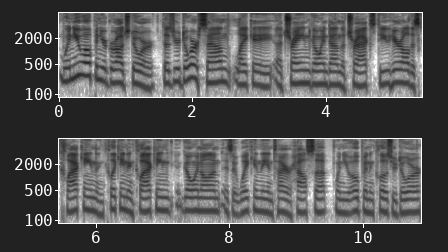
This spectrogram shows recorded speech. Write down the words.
When you open your garage door, does your door sound like a, a train going down the tracks? Do you hear all this clacking and clicking and clacking going on? Is it waking the entire house up when you open and close your door?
